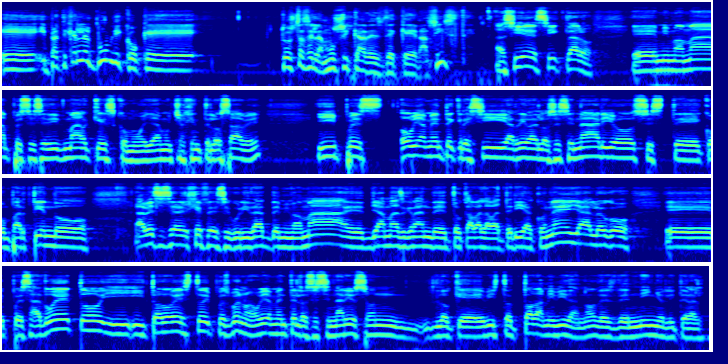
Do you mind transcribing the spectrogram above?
eh, y platicarle al público que tú estás en la música desde que naciste. Así es, sí, claro. Eh, mi mamá, pues es Edith Márquez, como ya mucha gente lo sabe. Y pues obviamente crecí arriba de los escenarios, este, compartiendo, a veces era el jefe de seguridad de mi mamá, eh, ya más grande tocaba la batería con ella, luego eh, pues a dueto y, y todo esto. Y pues bueno, obviamente los escenarios son lo que he visto toda mi vida, ¿no? Desde niño literal.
